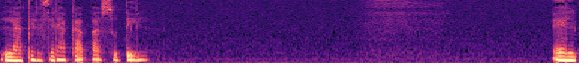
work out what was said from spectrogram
La tercera capa sutil. El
